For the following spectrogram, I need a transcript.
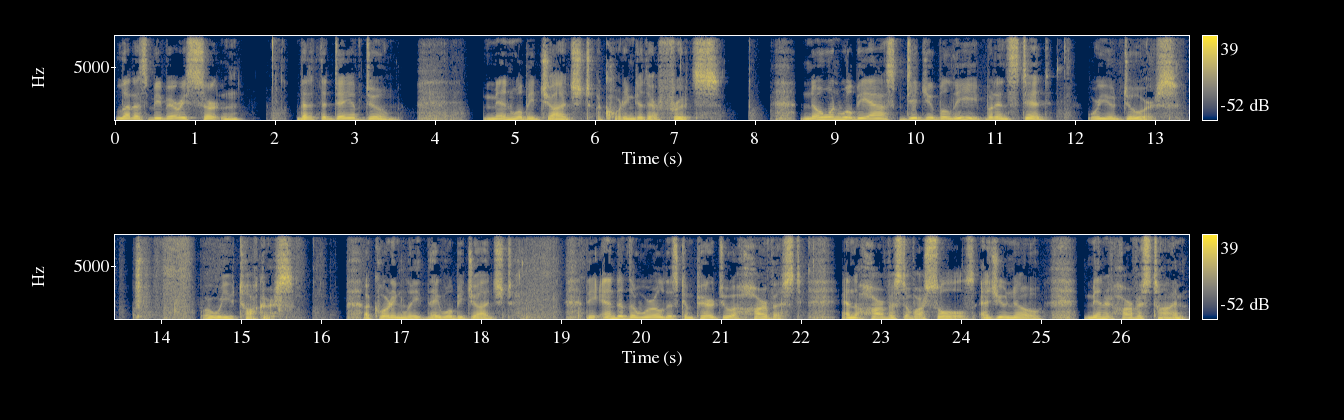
Let us be very certain that at the day of doom, Men will be judged according to their fruits. No one will be asked, Did you believe? But instead, were you doers? Or were you talkers? Accordingly, they will be judged. The end of the world is compared to a harvest, and the harvest of our souls. As you know, men at harvest time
